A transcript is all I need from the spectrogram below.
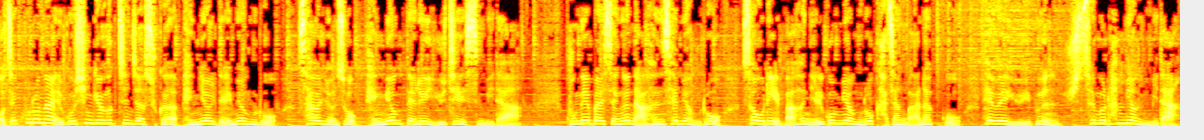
어제 코로나19 신규 확진자 수가 114명으로 사흘 연속 100명대를 유지했습니다. 국내 발생은 93명으로 서울이 47명으로 가장 많았고 해외 유입은 21명입니다.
